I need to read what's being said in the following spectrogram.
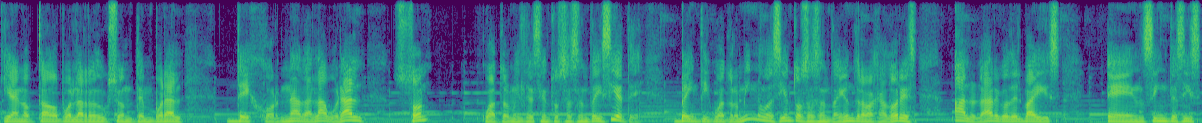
que han optado por la reducción temporal de jornada laboral son 4.367, 24.961 trabajadores a lo largo del país. En síntesis,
